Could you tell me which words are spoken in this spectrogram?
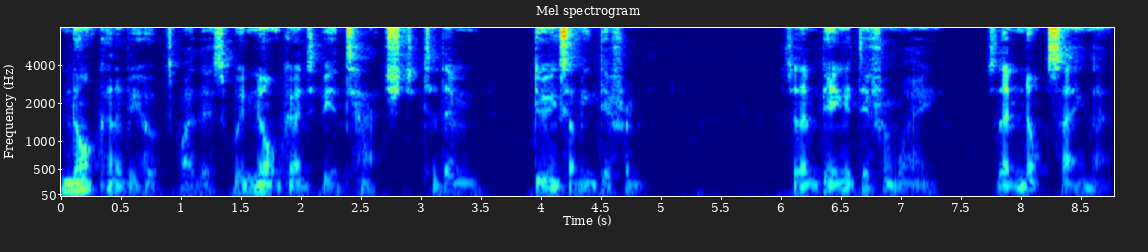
not going to be hooked by this. We're not going to be attached to them doing something different, to them being a different way, to them not saying that,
